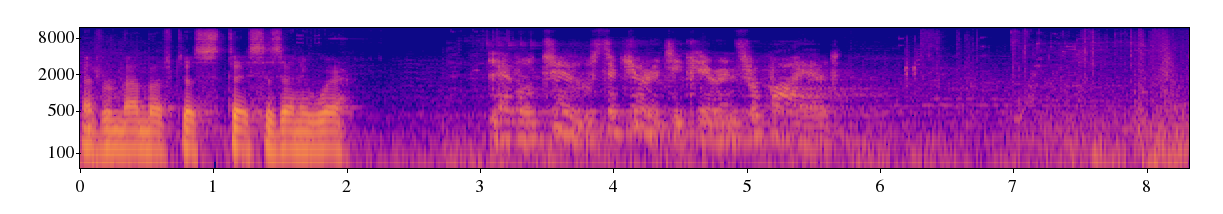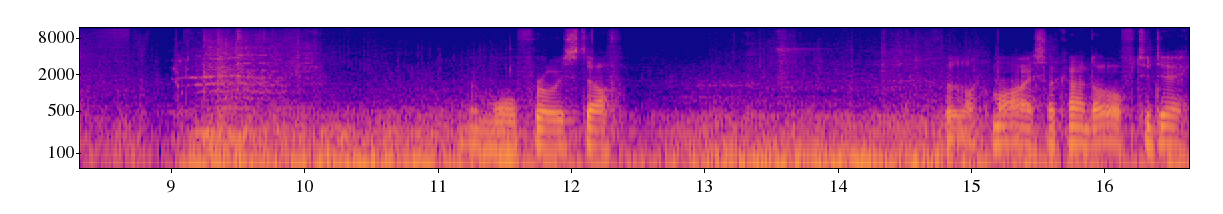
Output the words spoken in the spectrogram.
Can't remember if this stasis anywhere. Level 2 security clearance required. More throwy stuff. Feel like my eyes are kinda off today.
